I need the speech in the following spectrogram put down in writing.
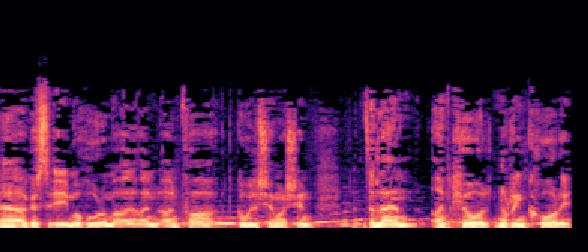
Uh, agus é mo thuúm an, fá go bhfuil sé mar sin de lean an ceol na rincóirí.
